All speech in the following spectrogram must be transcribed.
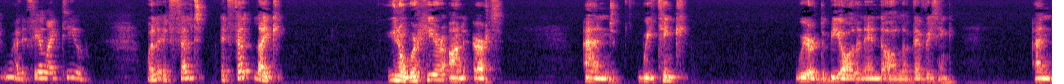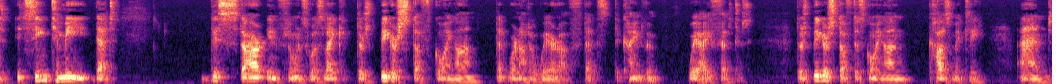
What did it feel like to you? Well, it felt it felt like, you know, we're here on Earth, and we think we're the be all and end all of everything. And it seemed to me that this star influence was like there's bigger stuff going on that we're not aware of. That's the kind of way I felt it. There's bigger stuff that's going on cosmically, and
